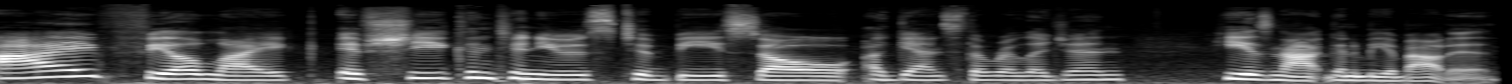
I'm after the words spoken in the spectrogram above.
I feel like if she continues to be so against the religion, he is not going to be about it.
